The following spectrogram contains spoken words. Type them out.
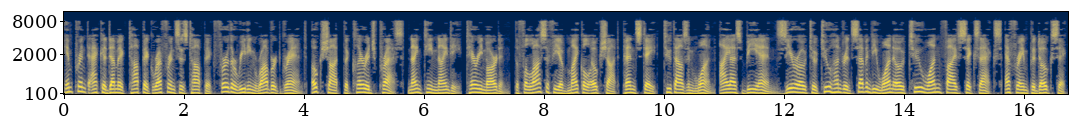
Imprint Academic topic References topic Further reading Robert Grant, Oakeshott The Claridge Press, 1990 Terry Nardin, The Philosophy of Michael Oakeshott Penn State, 2001, ISBN 0-271-02156-X Ephraim Podoksik,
